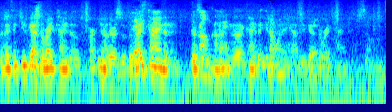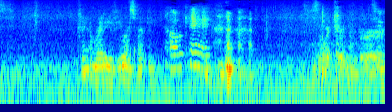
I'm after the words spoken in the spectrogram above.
but I think you've got the right kind of, part. you know, there's the There's right kind and there's the wrong kind. the kind that you don't want to have. You've got the right kind, Okay, I'm ready if you are, Sparky. Okay. This is electrode number.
